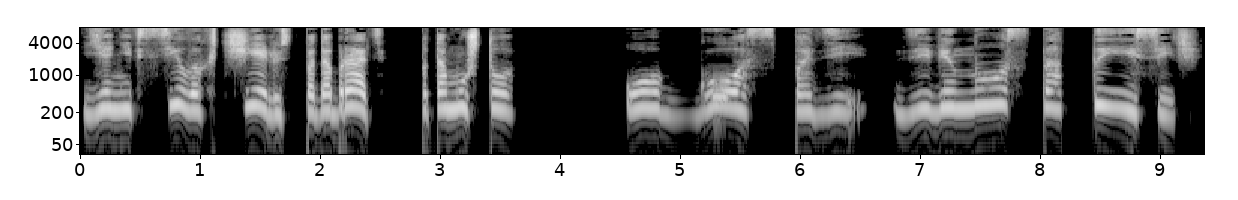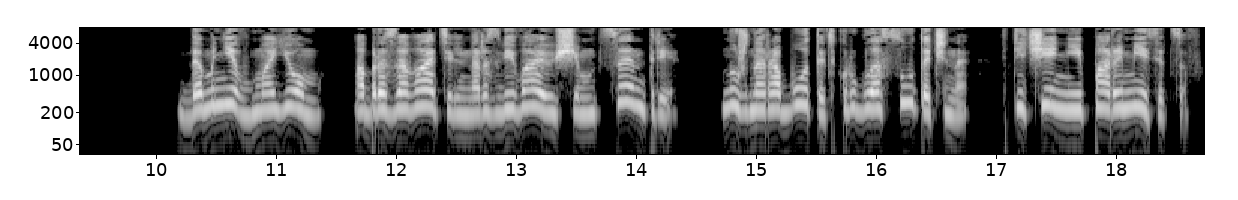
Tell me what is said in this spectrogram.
Я не в силах челюсть подобрать, потому что... О, Господи! Девяносто тысяч! Да мне в моем образовательно-развивающем центре нужно работать круглосуточно в течение пары месяцев,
